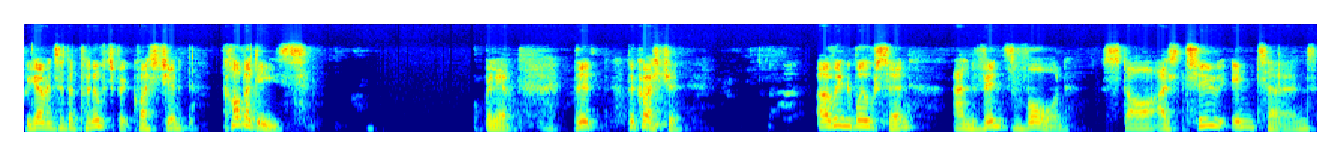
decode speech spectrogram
We go into the penultimate question: comedies. Brilliant. The the question: Owen Wilson and Vince Vaughn star as two interns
